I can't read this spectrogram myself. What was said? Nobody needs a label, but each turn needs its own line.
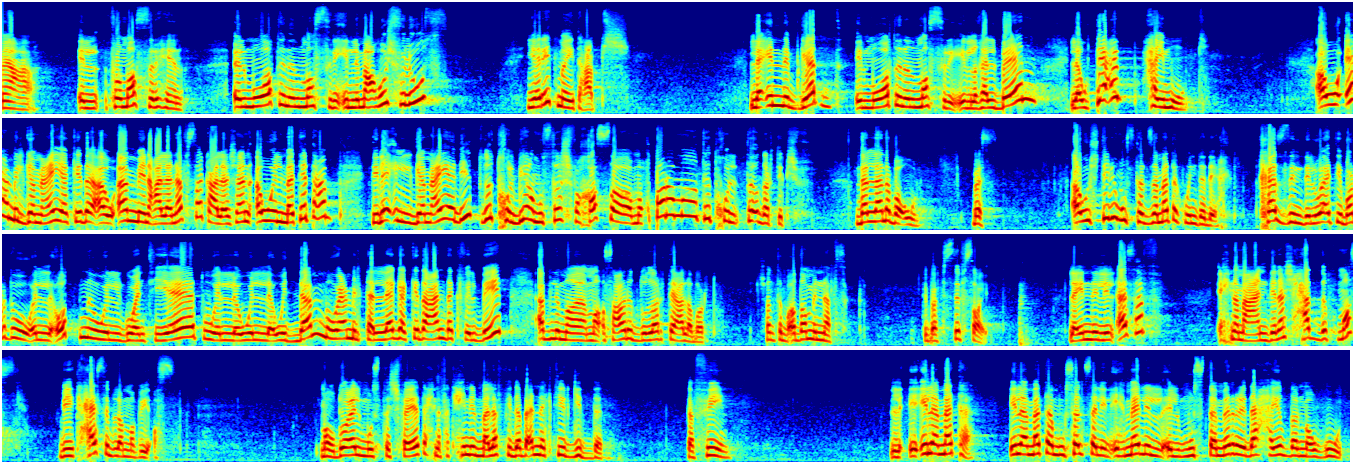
جماعة في مصر هنا المواطن المصري اللي معهوش فلوس يا ريت ما يتعبش. لأن بجد المواطن المصري الغلبان لو تعب هيموت. أو اعمل جمعية كده أو أمن على نفسك علشان أول ما تتعب تلاقي الجمعية دي تدخل بيها مستشفى خاصة محترمة تدخل تقدر تكشف. ده اللي أنا بقوله. بس. أو اشتري مستلزماتك وانت داخل. خزن دلوقتي برضو القطن والجوانتيات وال... وال... والدم واعمل تلاجة كده عندك في البيت قبل ما ما اسعار الدولار تعلى برضو عشان تبقى ضامن نفسك تبقى في السيف سايد لأن للأسف إحنا ما عندناش حد في مصر بيتحاسب لما بيقصر. موضوع المستشفيات إحنا فاتحين الملف ده بقالنا كتير جدا. طب فين؟ إلى متى؟ إلى متى مسلسل الإهمال ال- المستمر ده هيفضل موجود؟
